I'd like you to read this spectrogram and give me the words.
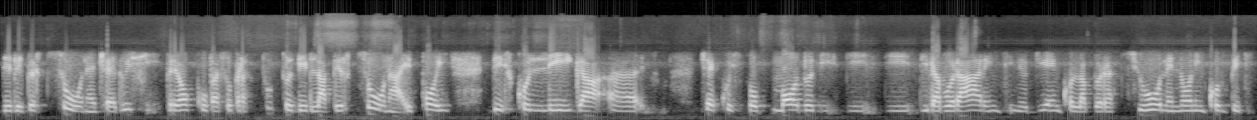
delle persone, cioè lui si preoccupa soprattutto della persona e poi del collega. Eh, c'è questo modo di, di, di, di, lavorare in sinergia, in collaborazione, non in competizione,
